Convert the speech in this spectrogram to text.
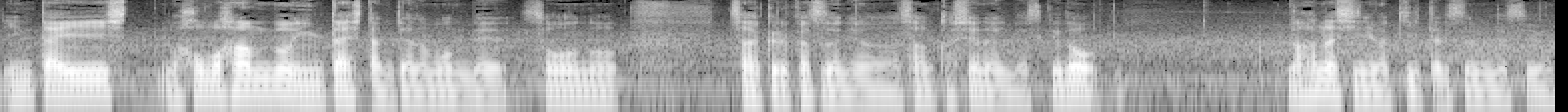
退し、まあ、ほぼ半分引退したみたいなもんでそのサークル活動には参加してないんですけど、まあ、話には聞いたりするんですよ。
